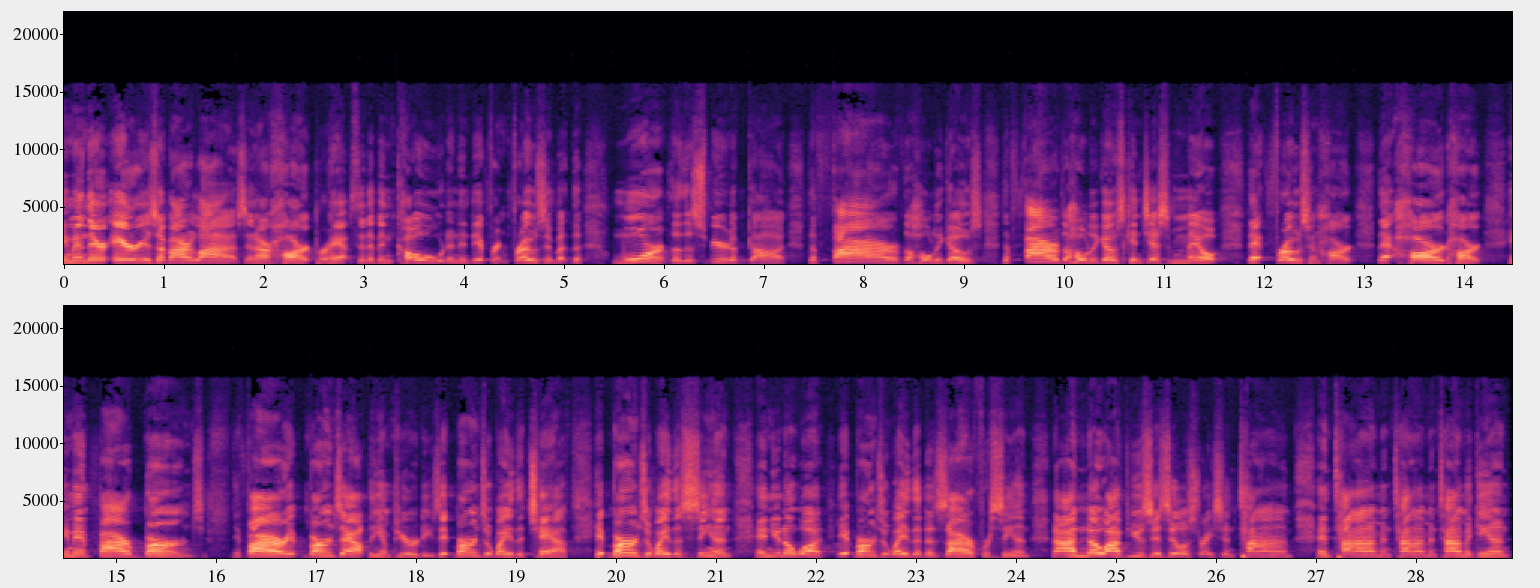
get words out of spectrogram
Amen. There are areas of our lives and our heart, perhaps, that have been cold and indifferent, frozen. But the warmth of the Spirit of God, the fire of the Holy Ghost, the fire of the Holy Ghost can just melt that frozen heart, that hard heart. Amen. Fire burns. The fire, it burns out the impurities. It burns away the chaff. It burns away the sin. And you know what? It burns away the desire for sin. Now, I know I've used this illustration time and time and time and time again.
